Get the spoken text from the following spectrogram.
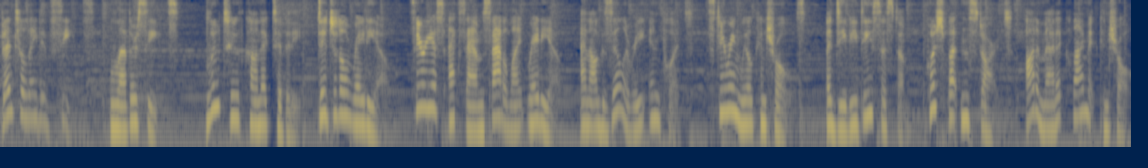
ventilated seats, leather seats, Bluetooth connectivity, digital radio, Sirius XM satellite radio, an auxiliary input, steering wheel controls, a DVD system, push button start, automatic climate control.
